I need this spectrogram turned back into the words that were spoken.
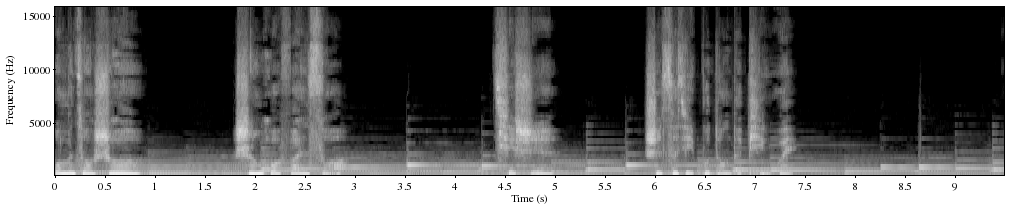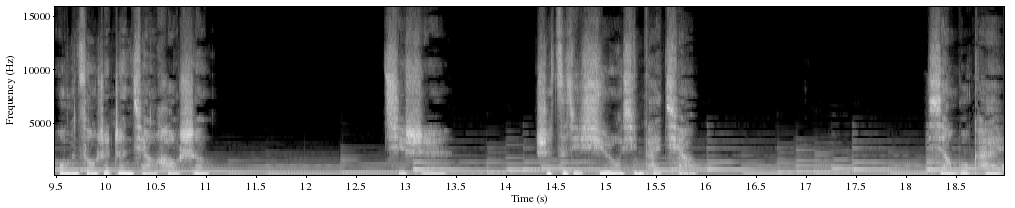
我们总说生活繁琐，其实是自己不懂得品味。我们总是争强好胜，其实是自己虚荣心太强。想不开，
